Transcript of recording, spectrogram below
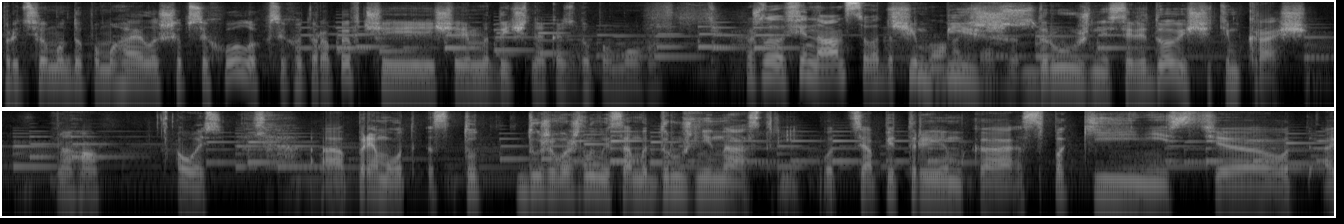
При цьому допомагає лише психолог, психотерапевт чи ще й медична якась допомога? Можливо, фінансова допомога. Чим більш теж. дружнє середовище, тим краще. Ага. Ось а, прямо от тут дуже важливий саме дружній настрій. От ця підтримка, спокійність, е, от а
